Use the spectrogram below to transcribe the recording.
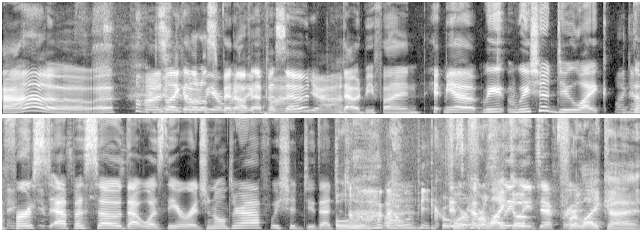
oh, it's like a little be spin-off really fun- episode. yeah. that would be fun. Hit me up. We we should do like, Like the first episode that was the original draft. We should do that. Just for Ooh. that would be cool. For, for like a different. for like a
